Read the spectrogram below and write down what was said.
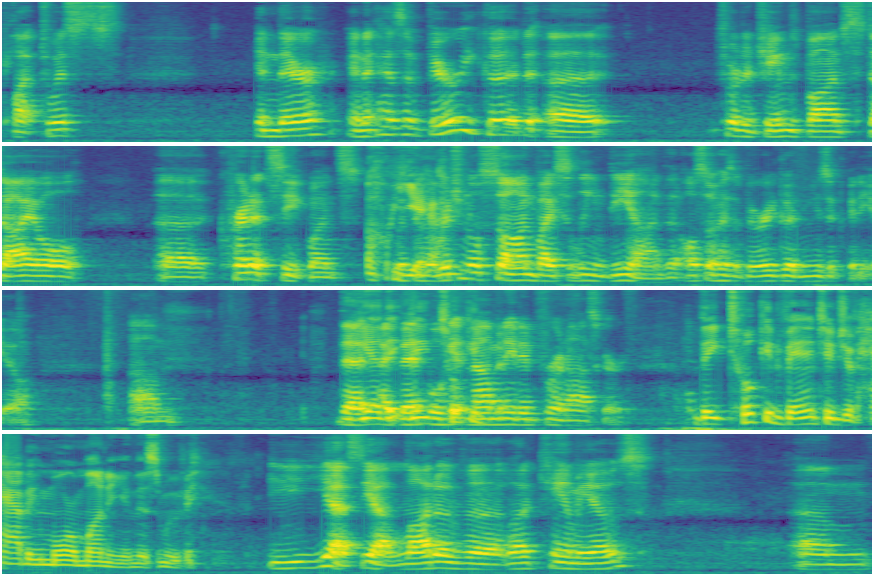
plot twists in there, and it has a very good uh, sort of James Bond style uh, credit sequence Oh, with yeah. an original song by Celine Dion that also has a very good music video. Um, that Yeah, I they- bet will get nominated for an Oscar. They took advantage of having more money in this movie. Yes, yeah, a lot of uh, a lot of cameos, um,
